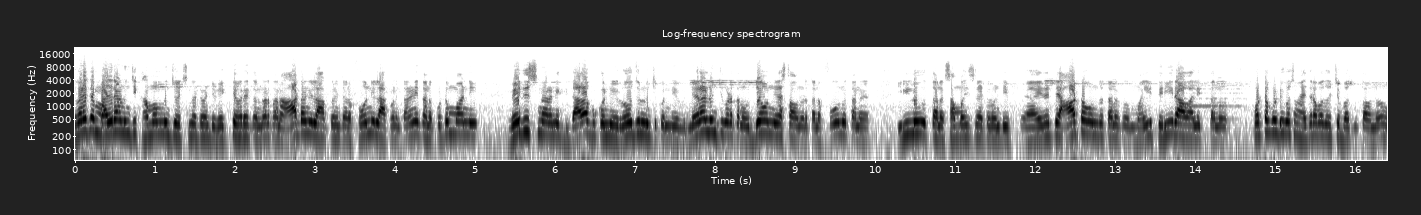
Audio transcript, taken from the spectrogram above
ఎవరైతే మదిరా నుంచి ఖమ్మం నుంచి వచ్చినటువంటి వ్యక్తి ఎవరైతే ఉన్నారో తన ఆటోని లాక్కొని తన ఫోన్ని లాక్కొని తనని తన కుటుంబాన్ని వేధిస్తున్నారని దాదాపు కొన్ని రోజుల నుంచి కొన్ని నెలల నుంచి కూడా తన ఉద్యోగం చేస్తా ఉన్నాడు. తన ఫోను తన ఇల్లు తనకు సంబంధించినటువంటి ఏదైతే ఆటో ఉందో తనకు మళ్ళీ తిరిగి రావాలి తను పొట్టగుడ్డి కోసం హైదరాబాద్ వచ్చి బతుకుతా ఉన్నాడు.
